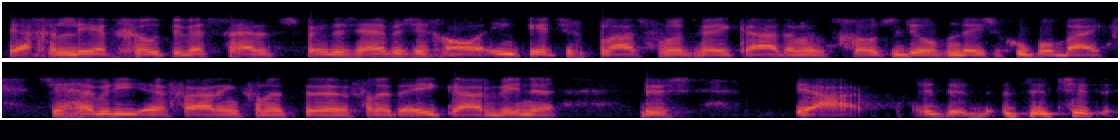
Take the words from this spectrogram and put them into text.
ja, geleerd grote wedstrijden te spelen. Ze hebben zich al een keertje geplaatst voor het WK. Daar was het grootste deel van deze groep al bij. Ze hebben die ervaring van het, uh, van het EK winnen. Dus ja, het, het,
